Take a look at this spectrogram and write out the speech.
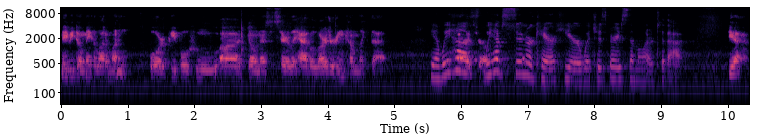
maybe don't make a lot of money or people who uh, don't necessarily have a larger income like that. Yeah, we have so- we have SoonerCare here, which is very similar to that. Yeah,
